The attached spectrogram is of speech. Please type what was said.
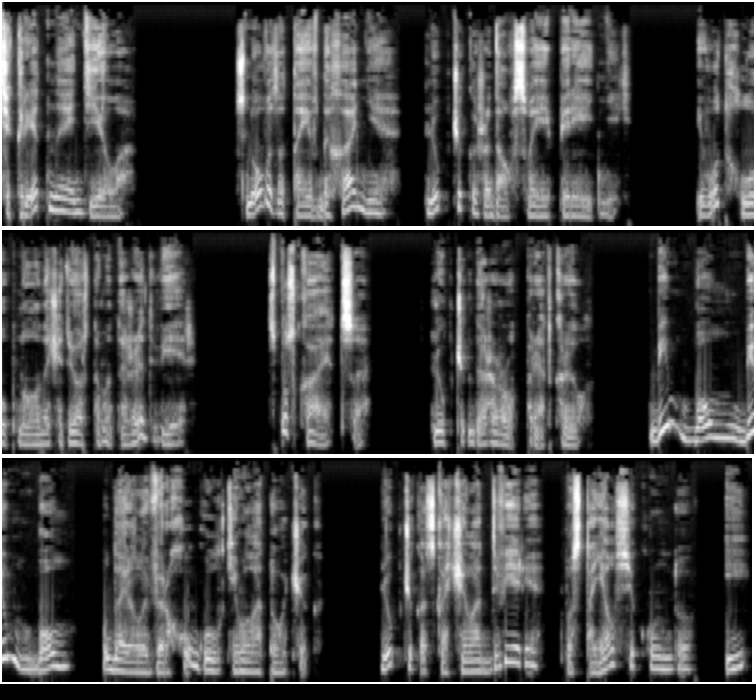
Секретное дело. Снова затаив дыхание, Любчик ожидал в своей передней. И вот хлопнула на четвертом этаже дверь. Спускается. Любчик даже рот приоткрыл. Бим-бом, бим-бом, ударил вверху гулкий молоточек. Любчик отскочил от двери, постоял секунду и,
